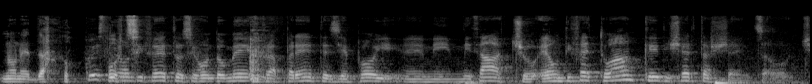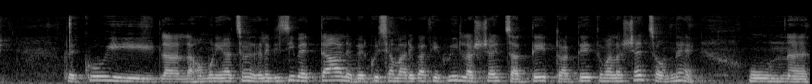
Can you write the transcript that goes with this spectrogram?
non è dato. Questo Forse... è un difetto secondo me, tra parentesi e poi eh, mi, mi taccio, è un difetto anche di certa scienza oggi. Per cui la, la, comunicazione televisiva è tale, per cui siamo arrivati qui, la scienza ha detto, ha detto, ma la scienza non è un,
